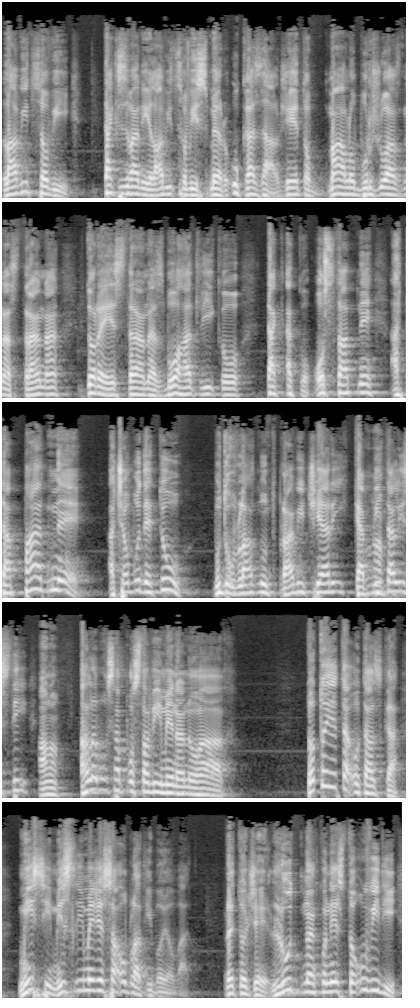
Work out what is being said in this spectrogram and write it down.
lavicový, tzv. lavicový smer ukázal, že je to málo buržuázna strana, ktorá je strana z bohatlíkov, tak ako ostatné, a tá padne. A čo bude tu? Budú vládnuť pravičiari, kapitalisti? Áno. Alebo sa postavíme na nohách? Toto je tá otázka. My si myslíme, že sa oplatí bojovať. Pretože ľud nakoniec to uvidí.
